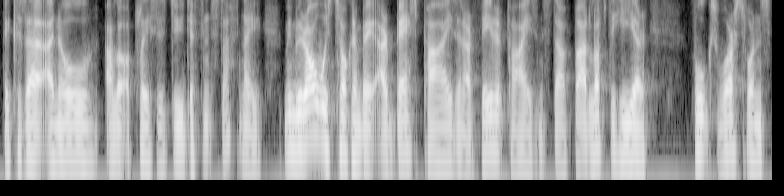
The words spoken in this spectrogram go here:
Because I, I know a lot of places do different stuff now. I mean, we're always talking about our best pies and our favourite pies and stuff, but I'd love to hear folks' worst ones.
